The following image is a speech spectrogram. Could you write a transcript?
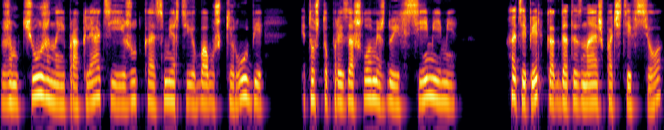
Жемчужина и проклятие, и жуткая смерть ее бабушки Руби, и то, что произошло между их семьями. А теперь, когда ты знаешь почти все,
